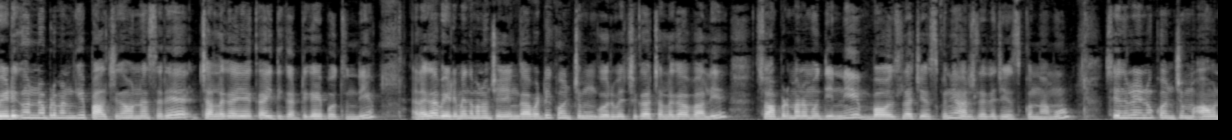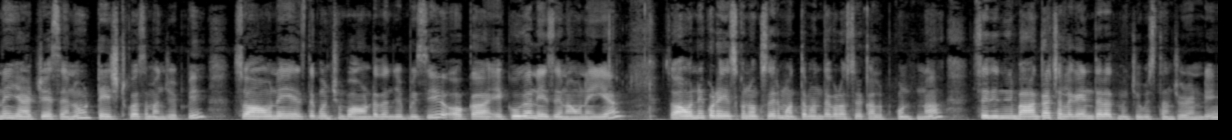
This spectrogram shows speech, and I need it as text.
వేడిగా ఉన్నప్పుడు మనకి పలచగా ఉన్నా సరే చల్లగా అయ్యాక ఇది గట్టిగా అయిపోతుంది. అలాగా వేడి మీద మనం చేయం కాబట్టి కొంచెం గోరువెచ్చగా చల్లగా అవ్వాలి. సో అప్పుడు మనము దీన్ని బౌల్స్లా చేసుకుని అరిసెలు అయితే చేసుకున్నాము సో ఇందులో నేను కొంచెం ఆవునెయ్యి యాడ్ చేశాను టేస్ట్ కోసం అని చెప్పి. సో ఆవునెయ్యి వేస్తే కొంచెం బాగుంటుందని చెప్పేసి ఒక ఎక్కువగా నేసాను ఆవునయ్య సో అవన్నీ కూడా వేసుకుని ఒకసారి మొత్తం అంతా కూడా ఒకసారి కలుపుకుంటున్నా. సో దీన్ని బాగా చల్లగైన తర్వాత మీకు చూపిస్తాను చూడండి.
